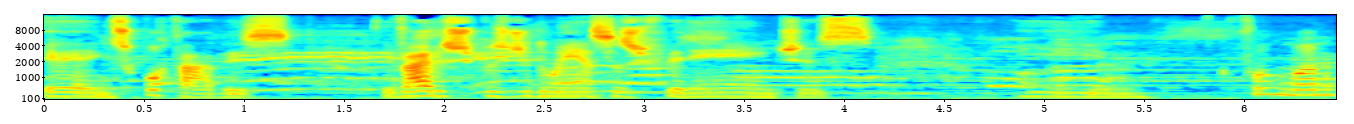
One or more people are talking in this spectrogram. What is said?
é, insuportáveis e vários tipos de doenças diferentes. E foi um ano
